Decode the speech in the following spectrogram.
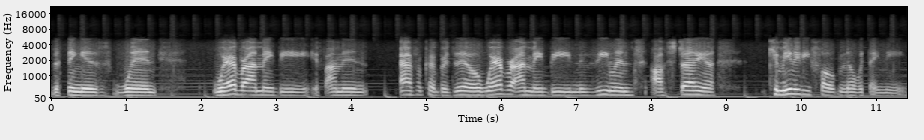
the thing is when wherever I may be, if I'm in Africa, Brazil, wherever I may be, New Zealand, Australia, community folk know what they need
